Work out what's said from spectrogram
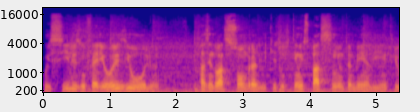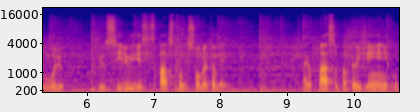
os cílios inferiores e o olho fazendo uma sombra ali, que a gente tem um espacinho também ali entre o olho e o cílio e esse espaço tem sombra também. Aí eu passo o papel higiênico,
